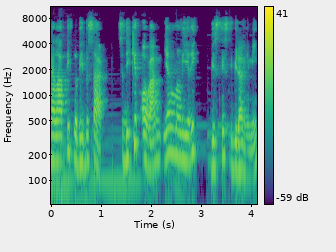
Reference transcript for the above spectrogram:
relatif lebih besar. Sedikit orang yang melirik bisnis di bidang ini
